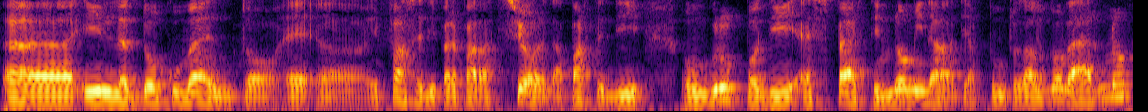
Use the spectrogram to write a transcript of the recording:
uh, il documento è uh, in fase di preparazione da parte di un gruppo di esperti nominati appunto dal governo,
